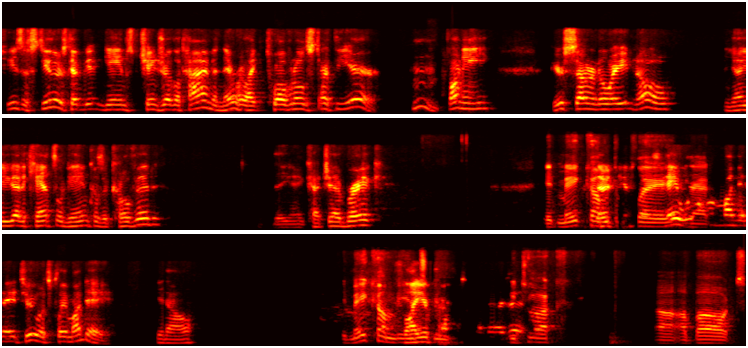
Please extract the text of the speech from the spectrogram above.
geez, the Steelers kept getting games changed all the time, and they were like 12 and 0 to start the year. Hmm, funny. you're 7 and 0, 8 and 0, you know you got to cancel a game because of COVID. They gonna cut you a break. It may come They're, to play. Hey, we're that, on Monday night too. Let's play Monday. You know. It may come. Fly into, your we talk uh, about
